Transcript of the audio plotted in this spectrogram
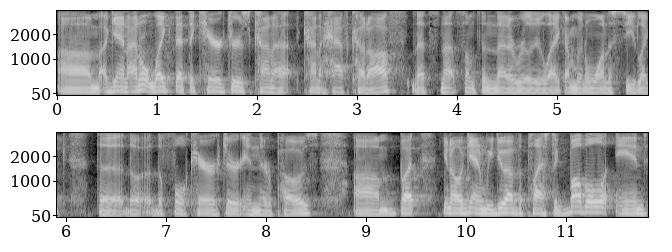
Um, again, I don't like that the characters kind of kind of half cut off. That's not something that I really like. I'm going to want to see like the, the the full character in their pose. Um, but you know, again, we do have the plastic bubble, and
